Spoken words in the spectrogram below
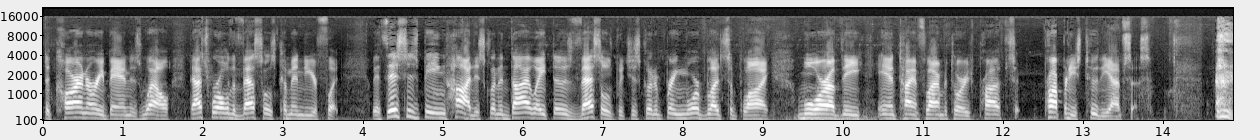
the coronary band as well. That's where all the vessels come into your foot. If this is being hot, it's going to dilate those vessels, which is going to bring more blood supply, more of the anti-inflammatory properties to the abscess. I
